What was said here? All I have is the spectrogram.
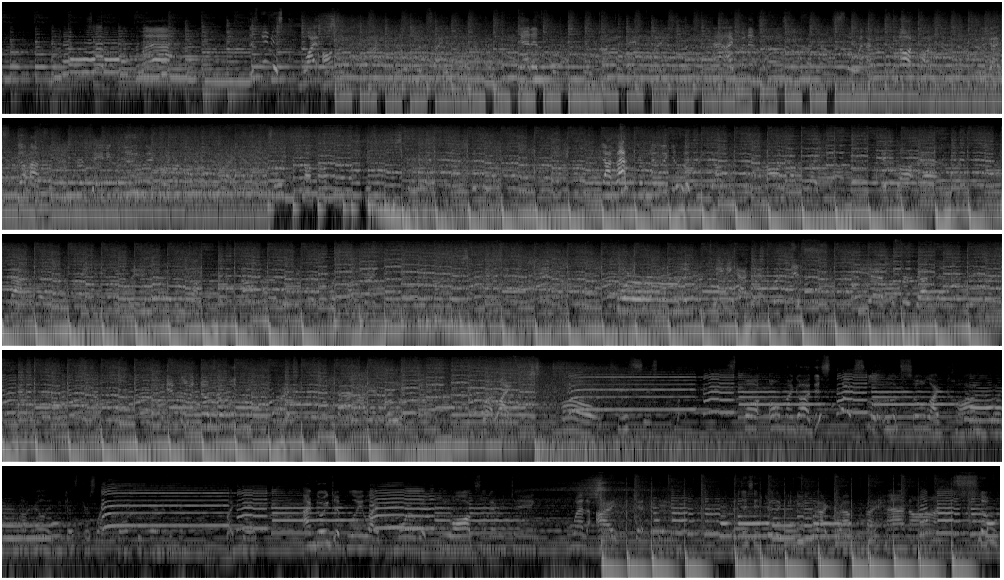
This like looks so like COD, but not really because there's like Clone Trooper and everything. Quite cool. I'm going to play like more with Ewoks and everything when I get the game. But this is just a game that I grabbed my hand on. So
